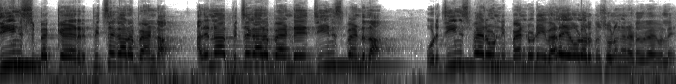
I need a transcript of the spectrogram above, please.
ஜீன்ஸ் பெக்கர் பிச்சைக்கார பேண்டா அது என்ன பிச்சைக்கார பேண்டு ஜீன்ஸ் பேண்ட் தான். ஒரு ஜீன்ஸ் பேண்ட் பேண்டுடைய விலை எவ்வளோ இருக்கும் சொல்லுங்கள் நடுவர்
